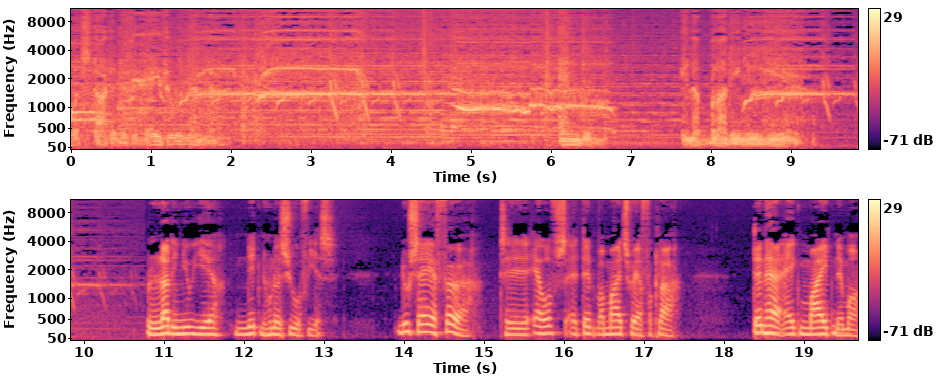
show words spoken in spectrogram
What started as a day to remember ended in a bloody new year. Bloody New Year 1987. Nu sagde jeg før til Elves, at den var meget svær at forklare. Den her er ikke meget nemmere.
